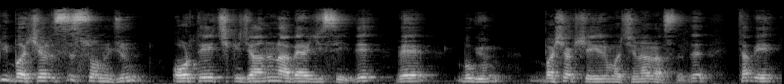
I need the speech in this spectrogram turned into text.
bir başarısız sonucun ortaya çıkacağının habercisiydi ve bugün Başakşehir maçına rastladı. Tabii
